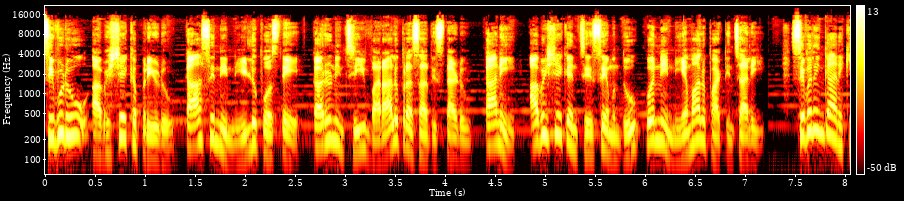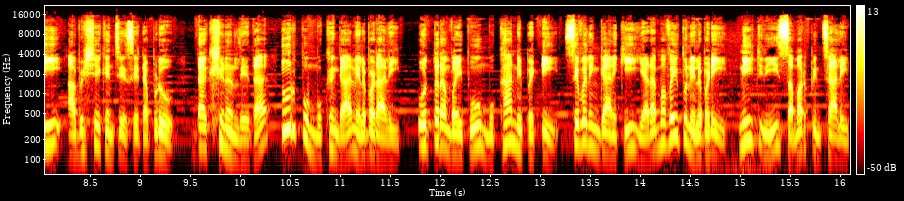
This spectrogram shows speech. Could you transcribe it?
శివుడు అభిషేక ప్రియుడు కాసిని నీళ్ళు పోస్తే కరుణించి వరాలు ప్రసాదిస్తాడు. కాని అభిషేకం చేసే ముందు కొన్ని నియమాలు పాటించాలి. శివలింగానికి అభిషేకం చేసేటప్పుడు దక్షిణం లేదా తూర్పు ముఖంగా నిలబడాలి. ఉత్తరం వైపు ముఖాన్ని పెట్టి శివలింగానికి ఎడమవైపు నిలబడి నీటిని సమర్పించాలి.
